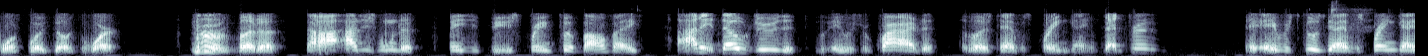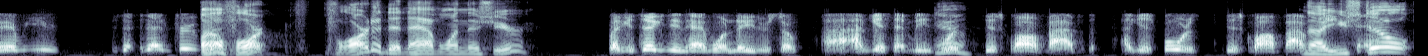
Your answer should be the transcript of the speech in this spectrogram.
morning before he goes to work. but uh, I, I just wanted to mention a few spring football things. I didn't know, Drew, that it was required of us to have a spring game. Is that true? Every school's got to have a spring game every year. Is that, is that true? Well, Florida, Florida didn't have one this year. But Kentucky didn't have one either, so I I guess that means Yeah. we're disqualified. For the, I guess Florida's disqualified. No, you still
